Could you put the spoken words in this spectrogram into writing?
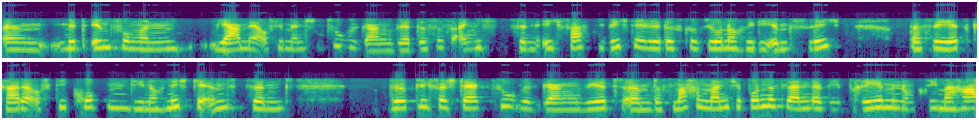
ähm, mit Impfungen ja mehr auf die Menschen zugegangen wird. Das ist eigentlich, finde ich, fast die wichtige Diskussion noch wie die Impfpflicht, dass wir jetzt gerade auf die Gruppen, die noch nicht geimpft sind, wirklich verstärkt zugegangen wird. Ähm, das machen manche Bundesländer wie Bremen und Bremerhaven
